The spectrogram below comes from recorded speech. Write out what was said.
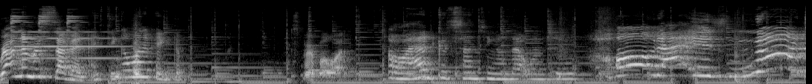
round number seven. I think I want to pick the this purple one. Oh, I had good sensing on that one too. Oh, that is not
